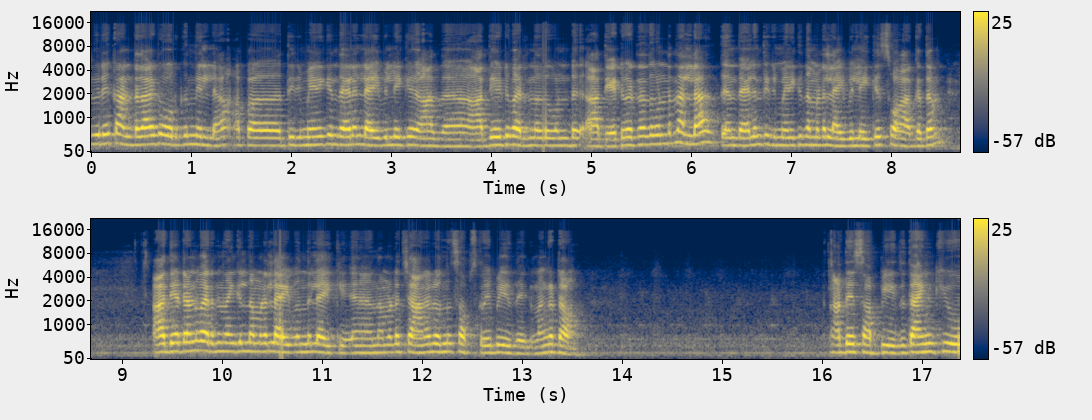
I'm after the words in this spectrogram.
ഇതുവരെ കണ്ടതായിട്ട് ഓർക്കുന്നില്ല. അപ്പൊ തിരുമേനിക്ക് എന്തായാലും ലൈവിലേക്ക് ആദ്യമായിട്ട് വരുന്നത് കൊണ്ട് ആദ്യമായിട്ട് വരുന്നത് കൊണ്ടെന്നല്ല എന്തായാലും തിരുമേനിക്ക് നമ്മുടെ ലൈവിലേക്ക് സ്വാഗതം. ആദ്യമായിട്ടാണ് വരുന്നതെങ്കിൽ നമ്മുടെ ലൈവ് ഒന്ന് ലൈക്ക് നമ്മുടെ ചാനൽ ഒന്ന് സബ്സ്ക്രൈബ് ചെയ്തേക്കണം കേട്ടോ. അതെ സബ് ചെയ്ത്. താങ്ക് യു.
